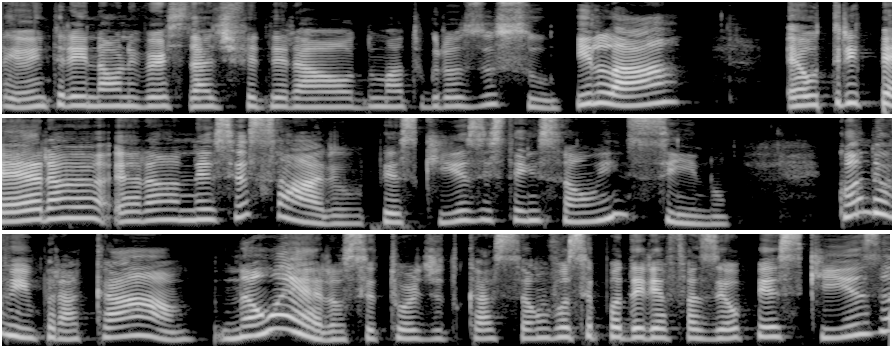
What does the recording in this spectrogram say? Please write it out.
Eu entrei na Universidade Federal do Mato Grosso do Sul e lá é, o tripé era, era necessário: pesquisa, extensão e ensino. Quando eu vim para cá, não era o setor de educação, você poderia fazer ou pesquisa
